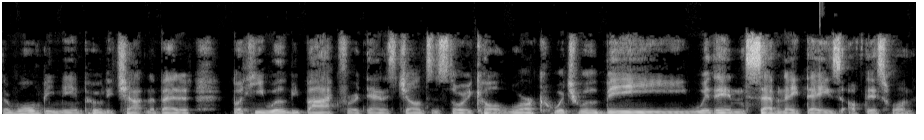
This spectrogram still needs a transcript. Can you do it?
there won't be me and Pooley chatting about it, but he will be back for a Denis Johnson story called Work, which will be within seven, eight days of this one,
